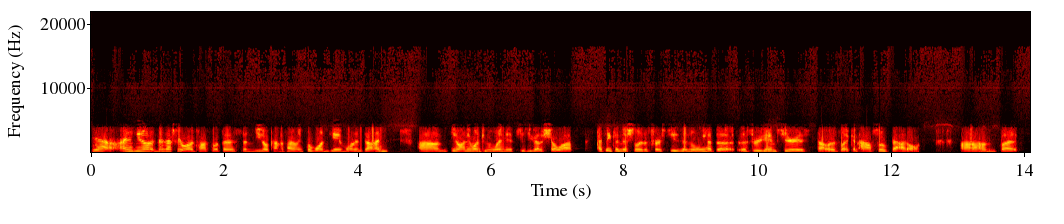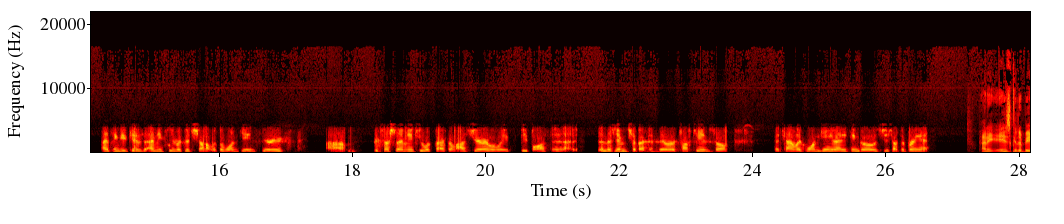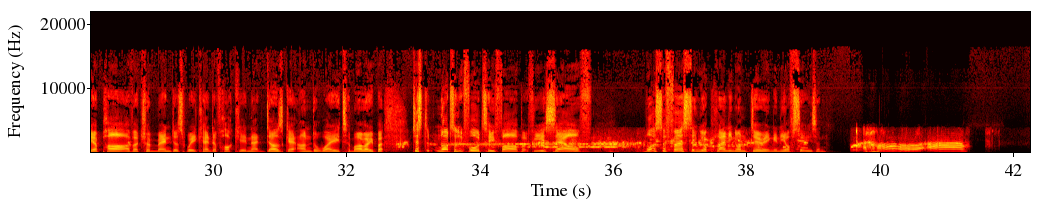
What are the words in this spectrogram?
Yeah, I you know there's actually a lot of talk about this, and you know, kind of like the one game, one and done. Um, you know, anyone can win. It's just you got to show up. I think initially the first season when we had the, the three game series, that was like an absolute battle. Um, but I think it gives any team a good shot with the one game series. Um, especially, I mean, if you look back at last year when we beat Boston in the championship, I think they were a tough team. So it's kind of like one game, anything goes. You just have to bring it. And it is going to be a part of a tremendous weekend of hockey, and that does get underway tomorrow. But just not to look forward too far, but for yourself, what's the first thing you're planning on doing in the off season? Oh, uh,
